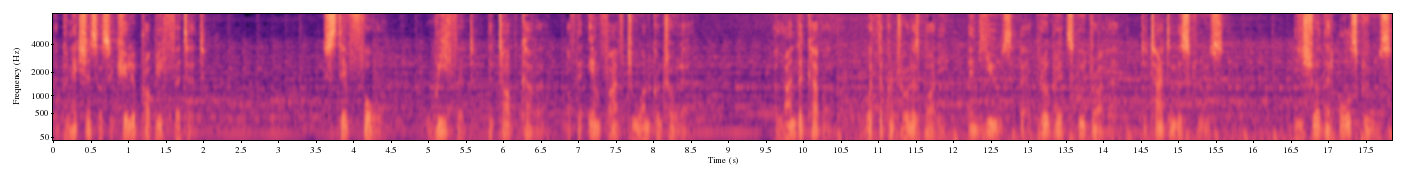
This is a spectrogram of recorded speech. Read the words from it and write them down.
the connections are securely properly fitted. Step 4. Refit the top cover of the M521 controller. Align the cover with the controller's body and use the appropriate screwdriver to tighten the screws. Ensure that all screws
